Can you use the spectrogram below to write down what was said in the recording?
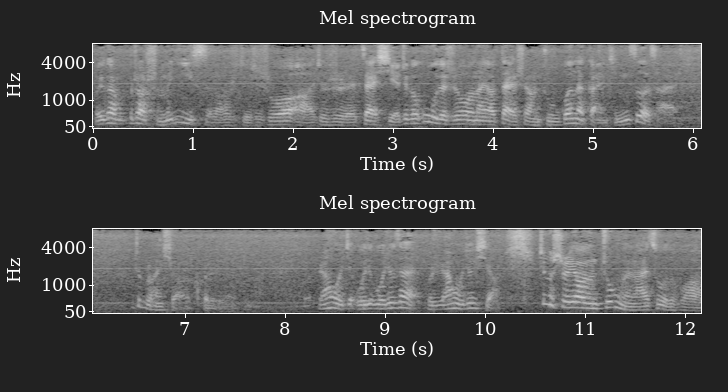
我一开始不知道什么意思，老师解释说啊，就是在写这个物的时候呢，要带上主观的感情色彩，这不是很小儿科的东西吗？然后我就我就我就在，我然后我就想，这个事儿要用中文来做的话，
